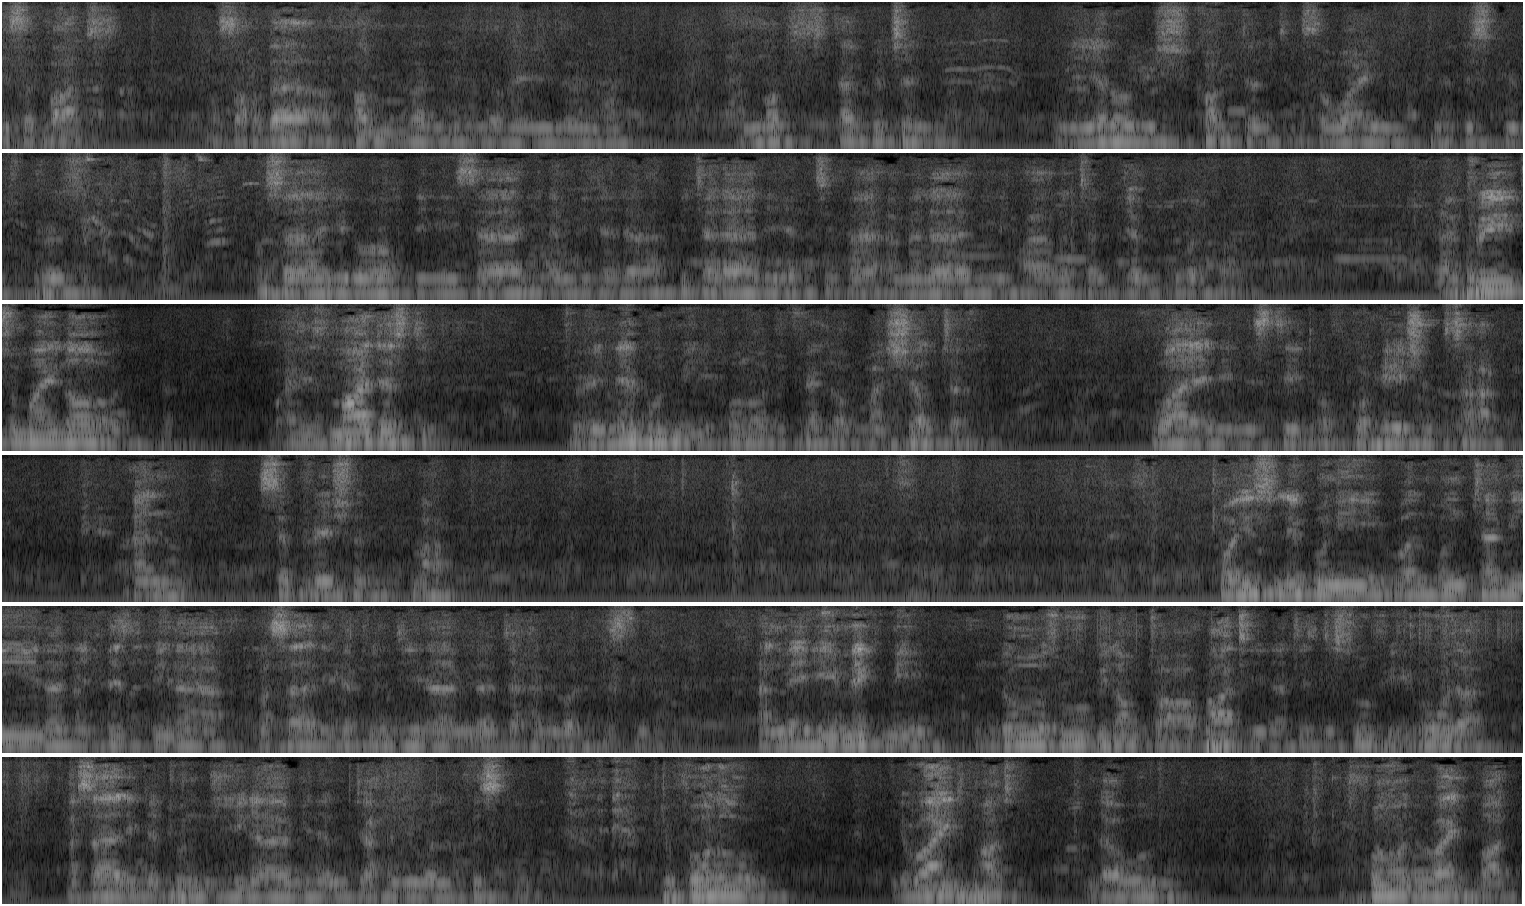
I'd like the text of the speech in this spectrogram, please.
is a part وصحباء خمرا عند غير منهم and not everything in a yellowish content is a wine to a discreet person وسائل ربي سائلا بجلا- بجلاله اكتفاء ملاذي حالة الجنب والفرق I pray to my Lord by His Majesty to enable me follow the trend of my shelter while in a state of cohesion sa'ab and separation ma'ab. ويسلكني والمنتمين لحزبنا مسالك تنجينا من الجهل والفسق and may he make me and those who belong to our party that is the Sufi order مسالك تنجينا من الجهل والفسق to follow the right path that will follow the right path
